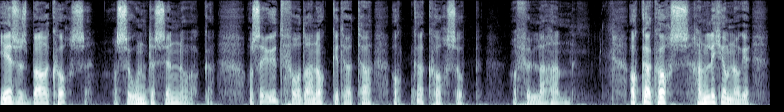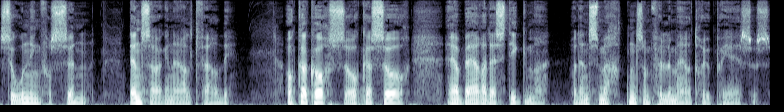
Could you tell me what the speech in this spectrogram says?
Jesus bar korset og sonte synda vår, og så utfordrer han oss til å ta vårt kors opp og følge Han. Vårt kors handler ikke om noe soning for synd, den saken er alt ferdig. Vårt kors og vårt sår er å bære det stigmaet og den smerten som følger med å tro på Jesus.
